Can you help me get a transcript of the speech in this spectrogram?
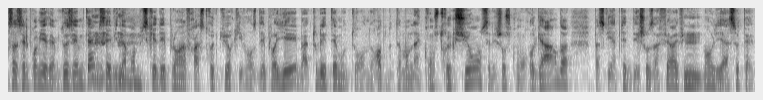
ça, c'est le premier thème. Deuxième thème, c'est évidemment, puisqu'il y a des plans infrastructures qui vont se déployer, bah, tous les thèmes autour en Europe, notamment de la construction, c'est des choses qu'on regarde, parce qu'il y a peut-être des choses à faire, effectivement, hmm. liées à ce thème.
